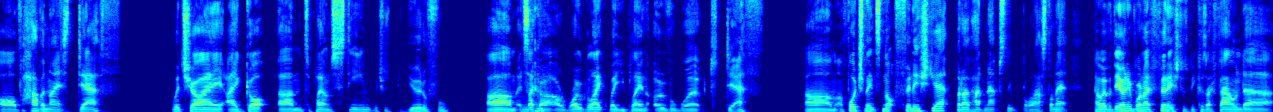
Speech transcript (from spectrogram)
of Have a Nice Death, which I I got um to play on Steam, which was beautiful. Um, it's like a, a roguelike where you play an overworked death. Um, unfortunately, it's not finished yet, but I've had an absolute blast on it. However, the only run I finished was because I found uh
